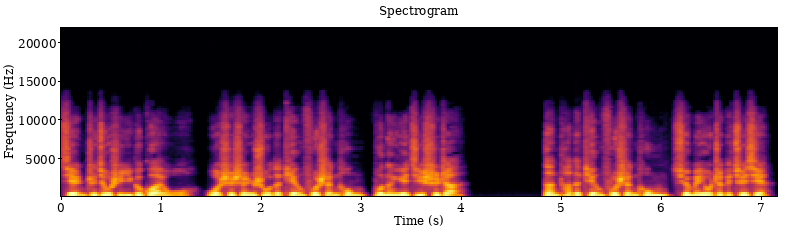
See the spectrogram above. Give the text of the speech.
简直就是一个怪物！我是神属的天赋神通，不能越级施展。但他的天赋神通却没有这个缺陷，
